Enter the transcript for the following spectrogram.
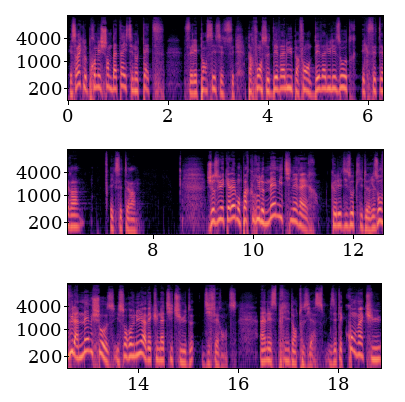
Et c'est vrai que le premier champ de bataille, c'est nos têtes. C'est les pensées. Parfois, on se dévalue, parfois, on dévalue les autres, etc. etc. Josué et Caleb ont parcouru le même itinéraire que les dix autres leaders. Ils ont vu la même chose. Ils sont revenus avec une attitude différente un esprit d'enthousiasme. Ils étaient convaincus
